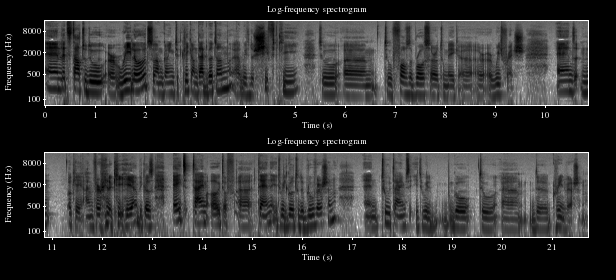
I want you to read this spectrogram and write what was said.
and let's start to do a reload, so I'm going to click on that button uh, with the shift key to, um, to force the browser to make a, a, a refresh. And okay, I'm very lucky here because eight times out of uh, 10 it will go to the blue version and two times it will go to um, the green version.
